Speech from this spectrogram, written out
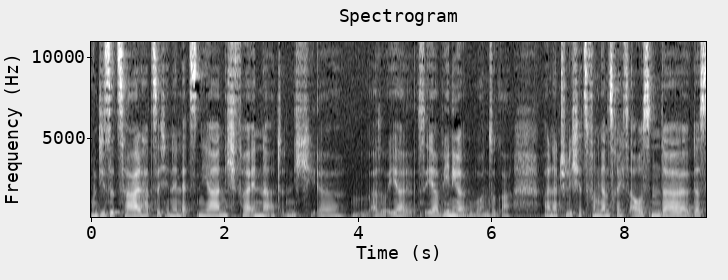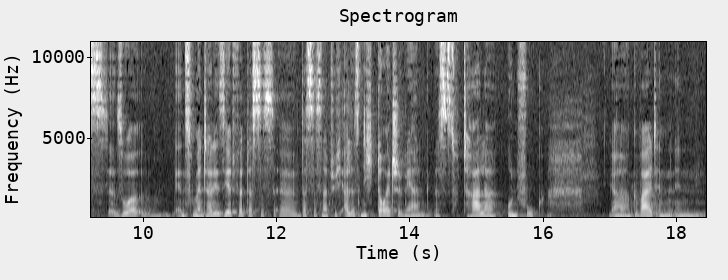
Und diese Zahl hat sich in den letzten Jahren nicht verändert. Nicht, äh, also eher, ist eher weniger geworden sogar. Weil natürlich jetzt von ganz rechts außen da das so instrumentalisiert wird, dass das, äh, dass das natürlich alles nicht Deutsche wären. Das ist totaler Unfug. Äh, Gewalt in, in,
